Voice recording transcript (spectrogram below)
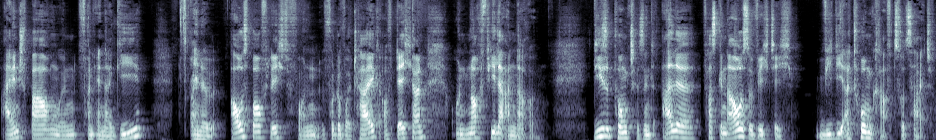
Einsparungen von Energie, eine Ausbaupflicht von Photovoltaik auf Dächern und noch viele andere. Diese Punkte sind alle fast genauso wichtig wie die Atomkraft zurzeit.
